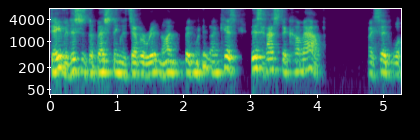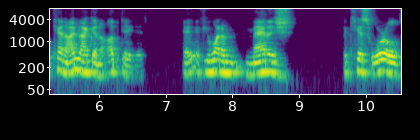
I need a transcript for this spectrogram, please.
David, this is the best thing that's ever written on been written on Kiss. This has to come out. I said, Well, Ken, I'm not going to update it. If you want to manage the Kiss world,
